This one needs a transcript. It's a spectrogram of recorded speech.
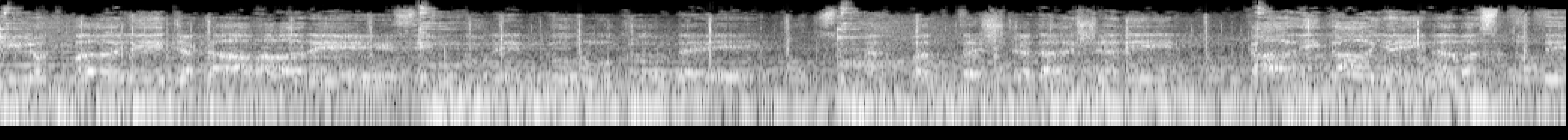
नीलोत्पले जटाभारे सिन्दुरेन्दुमुखोदये सुखद्भक्तष्टदर्शने कालिकायै नमस्तुते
